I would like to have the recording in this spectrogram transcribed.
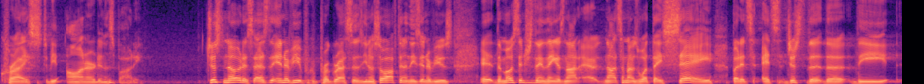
Christ to be honored in his body just notice as the interview progresses you know so often in these interviews it, the most interesting thing is not not sometimes what they say but it's it's just the the the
